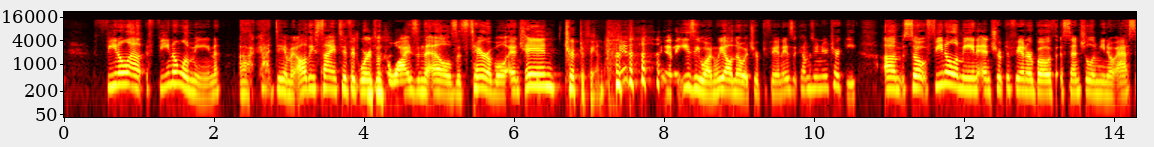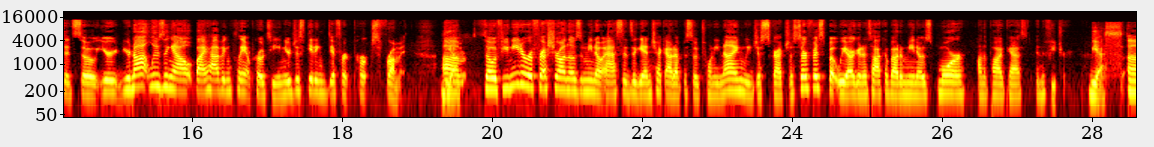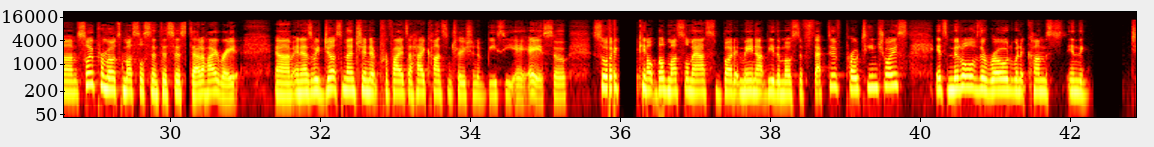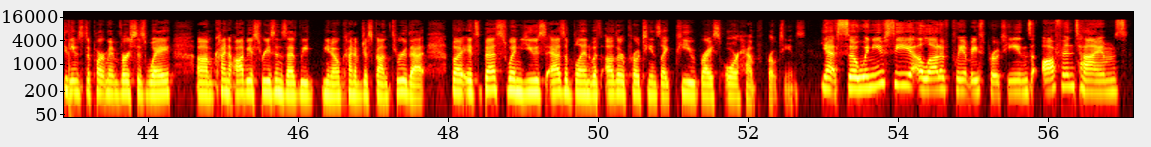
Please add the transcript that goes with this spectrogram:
phenyl phenylamine, uh, God damn it, all these scientific words with the Y's and the L's. It's terrible. And, and tryptophan. and the easy one. We all know what tryptophan is. It comes in your turkey. Um, so phenylamine and tryptophan are both essential amino acids. So you're you're not losing out by having plant protein. You're just getting different perks from it. Um, yeah. So if you need a refresher on those amino acids, again, check out episode 29. We just scratched the surface, but we are going to talk about aminos more on the podcast in the future. Yes. Um, soy promotes muscle synthesis at a high rate. Um, and as we just mentioned, it provides a high concentration of BCAA. So soy can help build muscle mass, but it may not be the most effective protein choice. It's middle of the road when it comes in the to the games department versus whey. Um, kind of obvious reasons as we, you know, kind of just gone through that. But it's best when used as a blend with other proteins like pea, rice, or hemp proteins. Yes. So when you see a lot of plant based proteins, oftentimes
